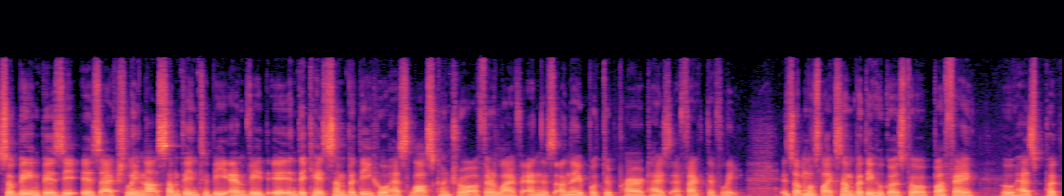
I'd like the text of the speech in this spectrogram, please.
So being busy is actually not something to be envied. It indicates somebody who has lost control of their life and is unable to prioritize effectively. It's almost like somebody who goes to a buffet who has put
